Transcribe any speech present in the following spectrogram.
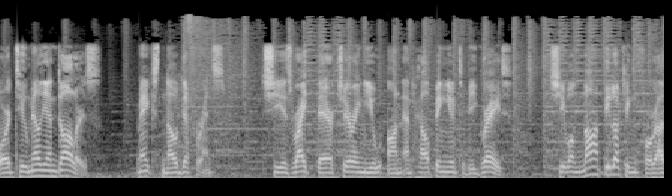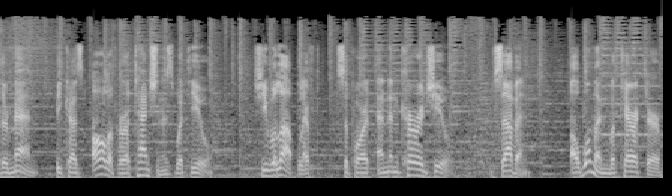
or two million dollars. Makes no difference. She is right there cheering you on and helping you to be great. She will not be looking for other men, because all of her attention is with you. She will uplift, support and encourage you. 7. A woman with character,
